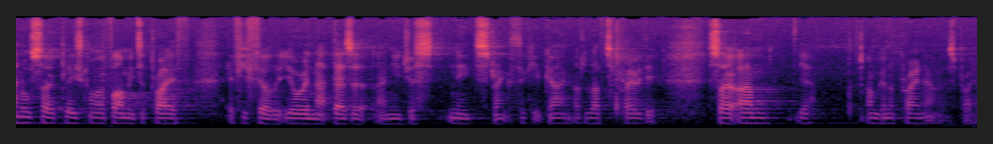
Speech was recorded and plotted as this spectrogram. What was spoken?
And also, please come and find me to pray if, if you feel that you're in that desert and you just need strength to keep going. I'd love to pray with you. So, um, yeah, I'm going to pray now. Let's pray.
